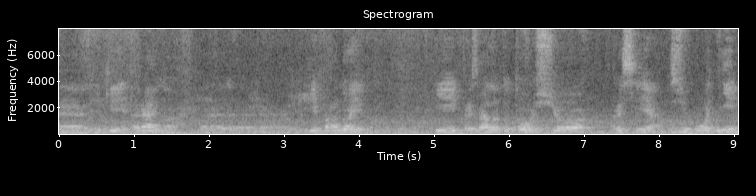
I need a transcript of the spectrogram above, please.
е, який реально е, є параноїком, і призвело до того, що Росія сьогодні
